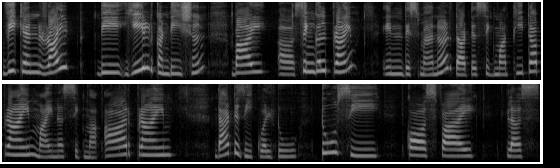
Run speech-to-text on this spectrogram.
we can write the yield condition by single prime in this manner. That is sigma theta prime minus sigma r prime. That is equal to 2c cos phi plus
